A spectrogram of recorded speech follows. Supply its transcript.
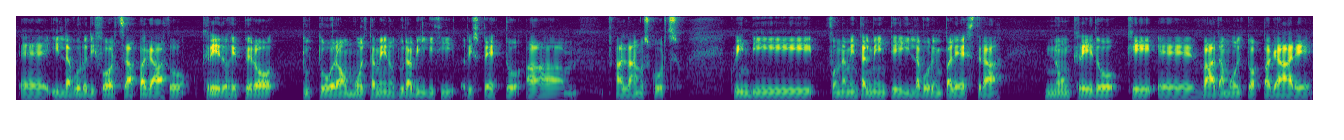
eh, il lavoro di forza ha pagato, credo che però tuttora ho molta meno durability rispetto a, all'anno scorso. Quindi fondamentalmente il lavoro in palestra non credo che eh, vada molto a pagare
